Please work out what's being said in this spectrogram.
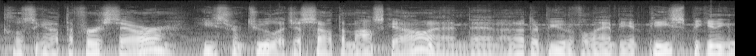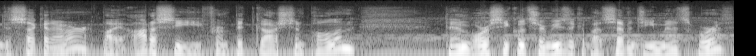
Closing out the first hour, he's from Tula, just south of Moscow, and then another beautiful ambient piece beginning in the second hour by Odyssey from Bydgoszcz in Poland. Then more sequencer music, about 17 minutes worth,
